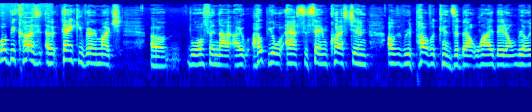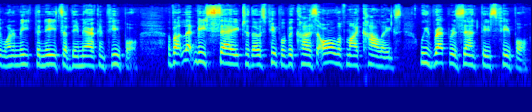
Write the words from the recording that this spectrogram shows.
Well, because, uh, thank you very much, um, Wolf, and I, I hope you'll ask the same question of the Republicans about why they don't really want to meet the needs of the American people. But let me say to those people, because all of my colleagues, we represent these people.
